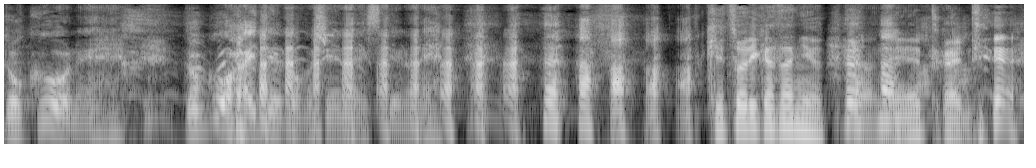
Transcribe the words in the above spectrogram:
毒をね、毒を吐いてるかもしれないですけどね。受け取り方によってはね、とか言って。まあね、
